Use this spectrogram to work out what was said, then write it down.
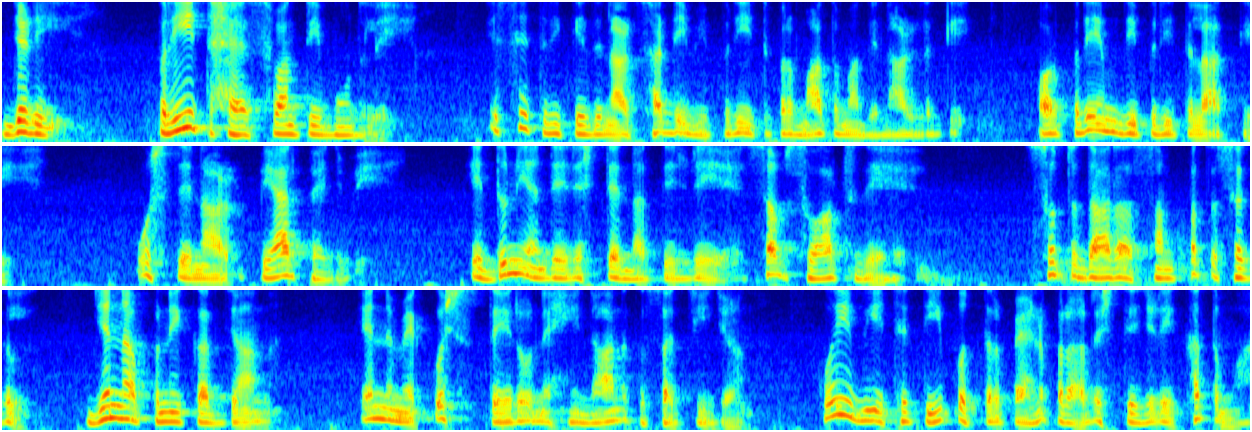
ਜਿਹੜੀ ਪ੍ਰੀਤ ਹੈ ਸਵੰਤੀ ਬੂੰਦ ਲਈ, ਇਸੇ ਤਰੀਕੇ ਦੇ ਨਾਲ ਸਾਡੀ ਵੀ ਪ੍ਰੀਤ ਪਰਮਾਤਮਾ ਦੇ ਨਾਲ ਲੱਗੇ ਔਰ ਪ੍ਰੇਮ ਦੀ ਪ੍ਰੀਤ ਲਾ ਕੇ ਉਸ ਦੇ ਨਾਲ ਪਿਆਰ ਪੈ ਜਵੇ। ਇਹ ਦੁਨੀਆ ਦੇ ਰਿਸ਼ਤੇ ਨਾਤੇ ਜਿਹੜੇ ਹੈ, ਸਭ ਸਵਾਰਥ ਦੇ ਹੈ। ਸੁਤਦਾਰਾ ਸੰਪਤ ਸਗਲ, ਜਿਨ ਆਪਣੇ ਕਰ ਜਾਣ ਇਨ ਮੈਂ ਕੁਛ ਤੇਰੋ ਨਹੀਂ ਨਾਨਕ ਸੱਚੀ ਜਾਣ ਕੋਈ ਵੀ ਇੱਥੇ ਧੀ ਪੁੱਤਰ, ਭੈਣ ਭਰਾ, ਰਿਸ਼ਤੇ ਜਿਹੜੇ ਖਤਮ ਆ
